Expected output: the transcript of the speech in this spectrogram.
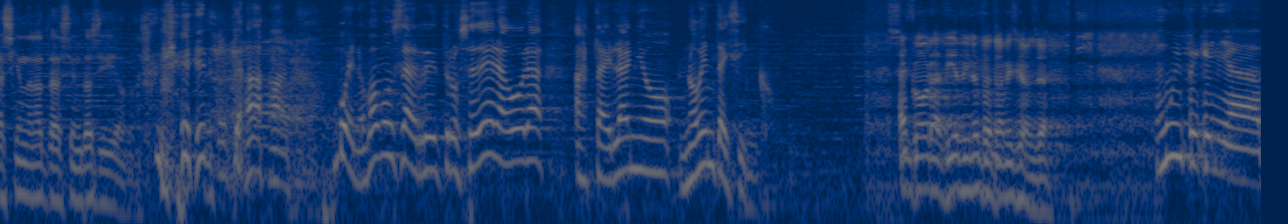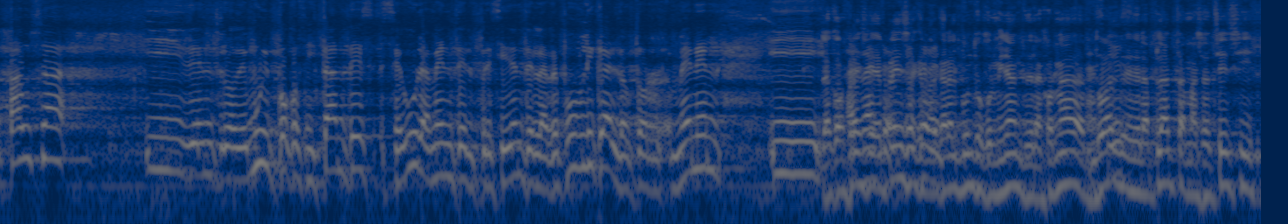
haciendo notas en dos idiomas. ¿Qué tal? Bueno, vamos a retroceder ahora hasta el año 95. 5 horas, 10 minutos de transmisión ya. Muy pequeña pausa y dentro de muy pocos instantes seguramente el presidente de la República, el doctor Menem, y... La conferencia de prensa que marcará el punto culminante de la jornada, Dual desde La Plata, Masachesi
